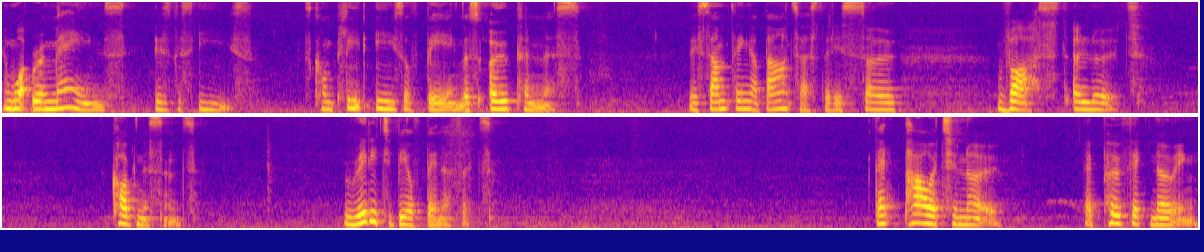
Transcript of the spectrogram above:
And what remains is this ease, this complete ease of being, this openness. There's something about us that is so vast, alert, cognizant, ready to be of benefit. That power to know, that perfect knowing,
